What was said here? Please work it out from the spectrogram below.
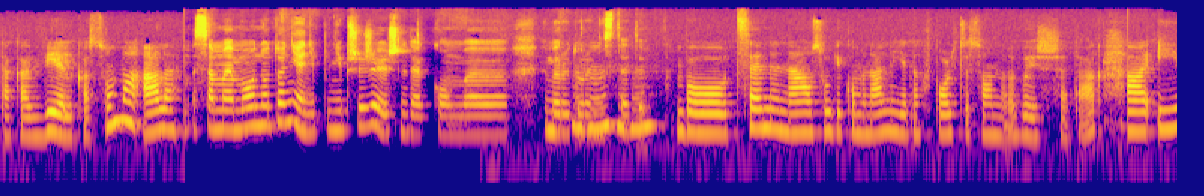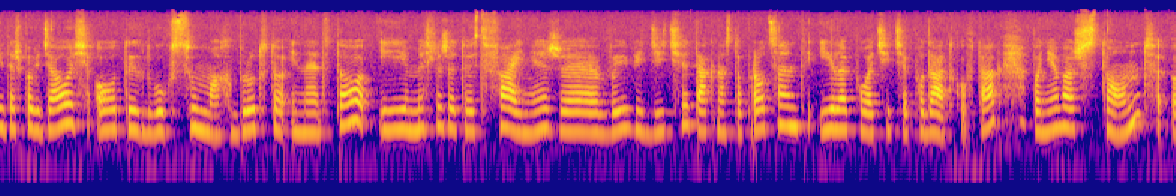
taka wielka suma, ale... Samemu, no to nie, nie, nie przeżyjesz faktycznie taką e, emeryturę mm -hmm, niestety. Mhm. Bo ceny na usługi komunalne jednak w Polsce są wyższe, tak? I też powiedziałeś o tych dwóch sumach, brutto i netto i myślę, że to jest fajnie, że wy widzicie tak na 100% ile płacicie podatków, tak? Ponieważ stąd e,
